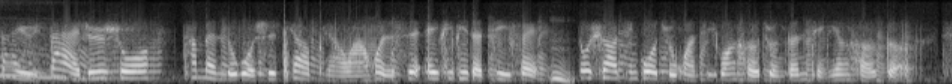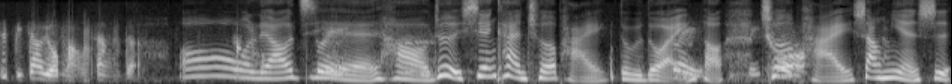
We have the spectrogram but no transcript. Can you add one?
再于再就是说，他们如果是跳票啊，或者是 APP 的计费，嗯都需要经过主管机关核准跟检验合格，是比较有保障的。哦，我了解。好，就是先看车牌，对不对？对，好，车牌上面是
